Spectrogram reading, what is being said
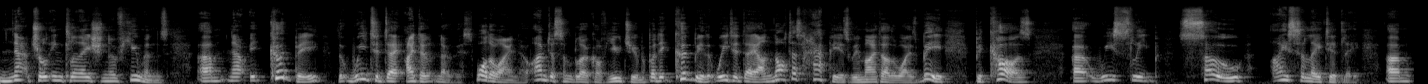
natural inclination of humans. Um, now, it could be that we today, I don't know this, what do I know? I'm just some bloke off YouTube, but it could be that we today are not as happy as we might otherwise be because uh, we sleep so isolatedly. Um,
